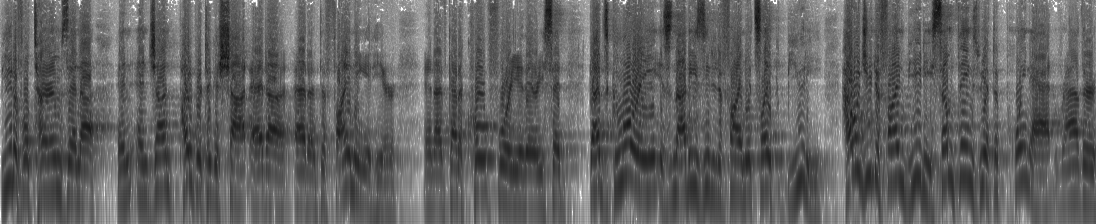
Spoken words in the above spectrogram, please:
beautiful terms, and, uh, and, and John Piper took a shot at, uh, at uh, defining it here. And I've got a quote for you there. He said, God's glory is not easy to define. It's like beauty. How would you define beauty? Some things we have to point at rather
